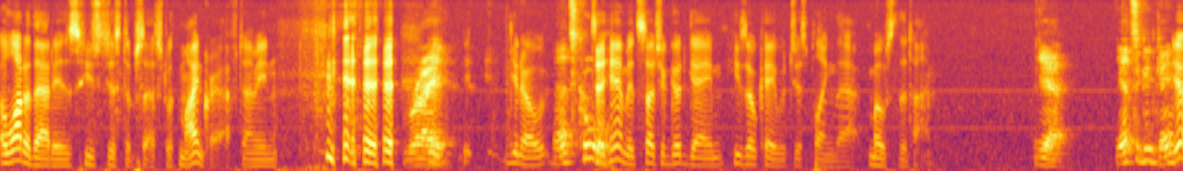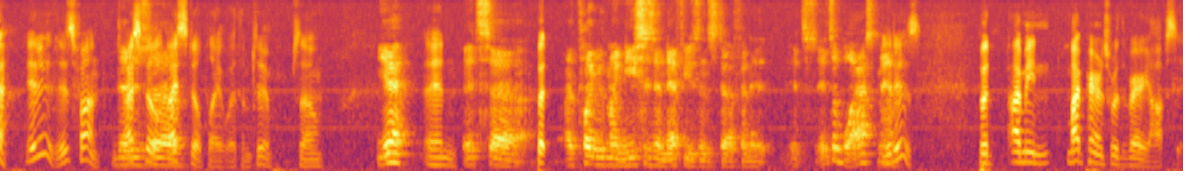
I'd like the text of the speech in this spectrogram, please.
a lot of that is he's just obsessed with Minecraft. I mean, Right. You know, That's cool. to him it's such a good game. He's okay with just playing that most of the time. Yeah. Yeah, it's a good game. Yeah, it is. It's fun. I There's, still I uh, still play it with him too. So Yeah. and It's uh. But- I played with my nieces and nephews and stuff, and it it's it's a blast, man. it is. But I mean, my parents were the very opposite.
